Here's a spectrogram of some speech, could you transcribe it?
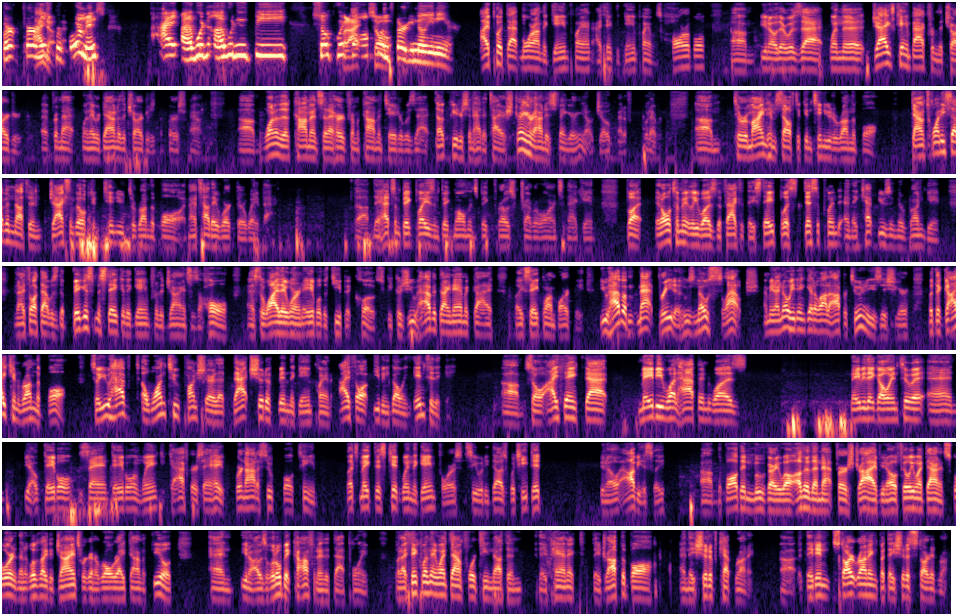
per, per his performance, I I wouldn't I wouldn't be so quick to I, offer so, him 30 million a year. I put that more on the game plan. I think the game plan was horrible. Um, you know, there was that when the Jags came back from the Chargers, uh, from that when they were down to the Chargers in the first round. Um, one of the comments that I heard from a commentator was that Doug Pederson had to tie a string around his finger, you know, joke, metaphor, whatever, um, to remind himself to continue to run the ball. Down 27 nothing, Jacksonville continued to run the ball, and that's how they worked their way back. Uh, they had some big plays and big moments, big throws from Trevor Lawrence in that game, but it ultimately was the fact that they stayed bliss, disciplined and they kept using the run game. And I thought that was the biggest mistake of the game for the Giants as a whole, as to why they weren't able to keep it close. Because you have a dynamic guy like Saquon Barkley, you have a Matt Breida who's no slouch. I mean, I know he didn't get a lot of opportunities this year, but the guy can run the ball. So you have a one-two punch there that that should have been the game plan. I thought even going into the game. Um, so I think that maybe what happened was maybe they go into it and you know Daboll saying Daboll and Wink and Kafka are saying, hey, we're not a Super Bowl team. Let's make this kid win the game for us and see what he does, which he did. You know, obviously. Um, the ball didn't move very well, other than that first drive. You know, Philly went down and scored, and then it looked like the Giants were going to roll right down the field. And you know, I was a little bit confident at that point. But I think when they went down 14 nothing, they panicked, they dropped the ball, and they should have kept running. Uh, they didn't start running, but they should have started running.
